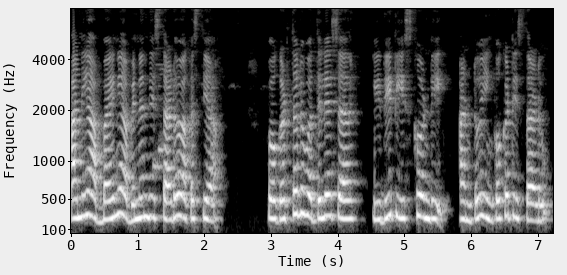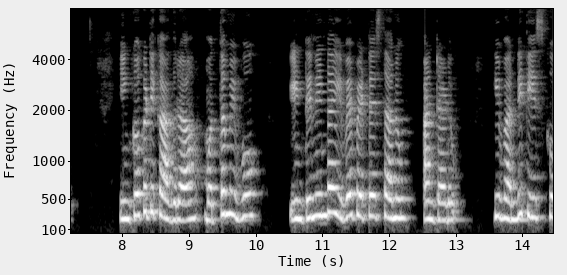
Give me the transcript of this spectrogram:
అని ఆ అబ్బాయిని అభినందిస్తాడు అగస్త్య. పొగడ్తలు వద్దులే సార్ ఇది తీసుకోండి అంటూ ఇంకొకటి ఇస్తాడు ఇంకొకటి కాదురా మొత్తం ఇవ్వు. ఇంటి నిండా ఇవే పెట్టేస్తాను అంటాడు. ఇవన్నీ తీసుకో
